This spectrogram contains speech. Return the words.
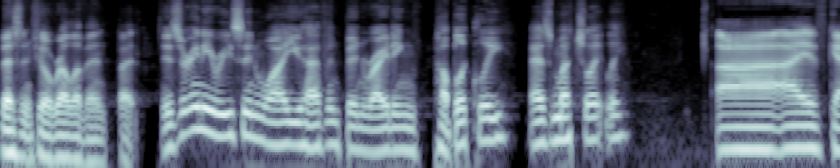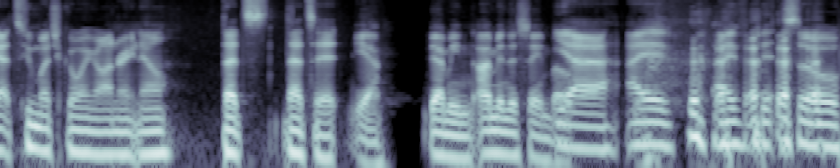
doesn't feel relevant, but is there any reason why you haven't been writing publicly as much lately? Uh, I've got too much going on right now. That's that's it. Yeah. I mean, I'm in the same boat. Yeah, I've I've been so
